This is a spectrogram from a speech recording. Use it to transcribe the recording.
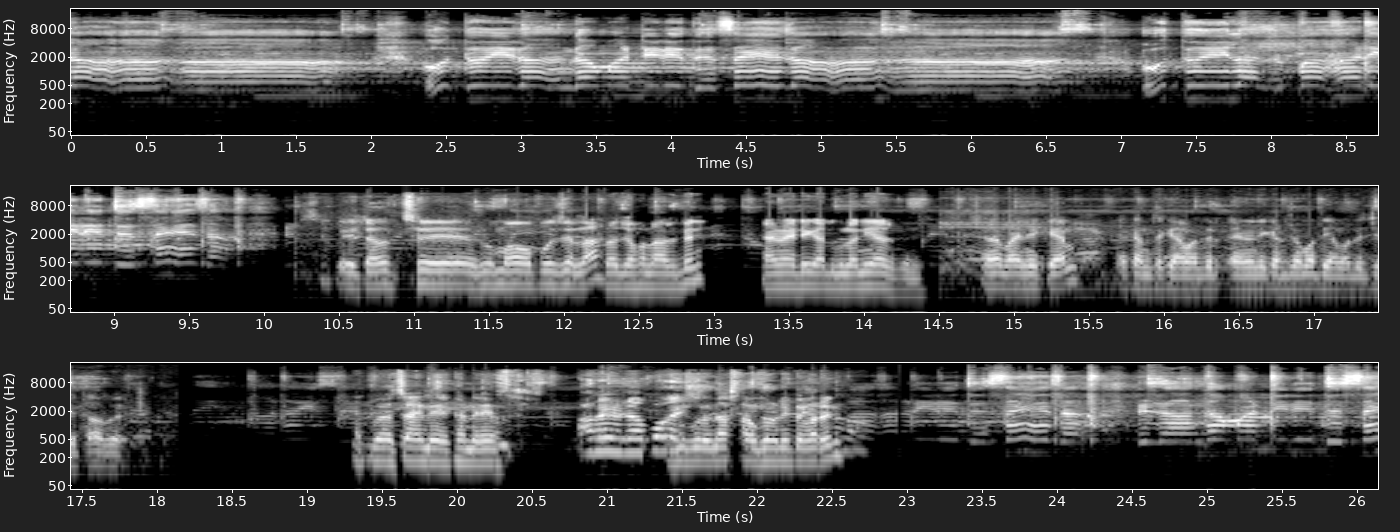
যা। ও তুই রাঙ্গা মাটির দেশে যা। ও তুই লাল পাহাড়ির দেশে যা। এটা হচ্ছে রুমা উপজেলা। আপনারা যখন আসবেন এনআইডি কার্ডগুলো নিয়ে আসবেন। সেনাবাহিনীর ক্যাম্প এখান থেকে আমাদের এনআইডি কার্ড জমা দিয়ে আমাদের যেতে হবে। আপনারা চাইলে এখানে দুপুরে নাস্তাও করে নিতে পারেন। রাঙ্গা মাটির দেশে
